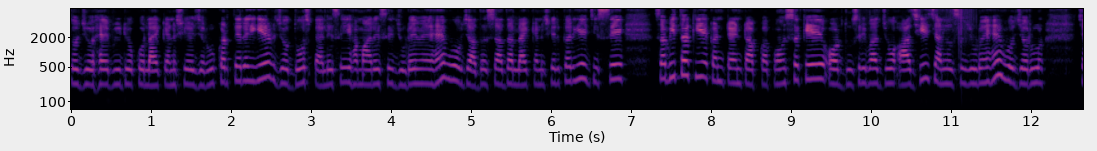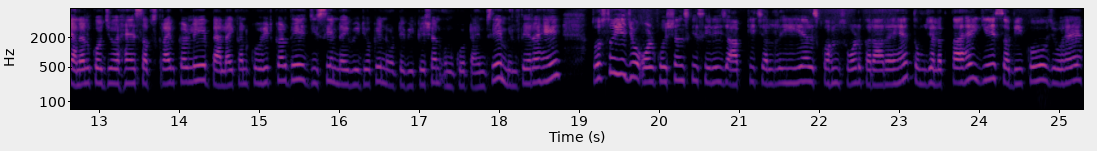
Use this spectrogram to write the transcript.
तो जो है वीडियो को लाइक एंड शेयर ज़रूर करते रहिए। जो दोस्त पहले से हमारे से जुड़े हुए हैं, वो ज़्यादा से ज़्यादा लाइक एंड शेयर करिए, जिससे सभी तक ये कंटेंट आपका पहुँच सके। और दूसरी बात, जो आज ही चैनल से जुड़े हैं, वो ज़रूर चैनल को जो है सब्सक्राइब कर ले, बेल आइकन को हिट कर दे, जिससे नई वीडियो के नोटिफिकेशन उनको टाइम से मिलते रहें। दोस्तों, ये जो ओल्ड क्वेश्चंस की सीरीज़ आपकी चल रही है, इसको हम सोल्व करा रहे हैं तो मुझे लगता है ये सभी को जो है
